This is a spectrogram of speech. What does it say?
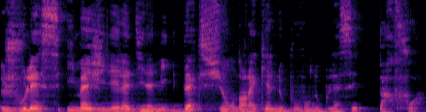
je vous laisse imaginer la dynamique d'action dans laquelle nous pouvons nous placer parfois.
